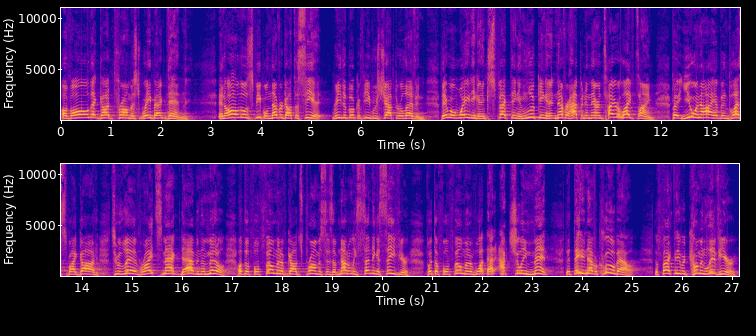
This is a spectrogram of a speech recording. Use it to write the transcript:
of all that God promised way back then and all those people never got to see it. Read the book of Hebrews, chapter 11. They were waiting and expecting and looking, and it never happened in their entire lifetime. But you and I have been blessed by God to live right smack dab in the middle of the fulfillment of God's promises of not only sending a Savior, but the fulfillment of what that actually meant that they didn't have a clue about. The fact that he would come and live here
